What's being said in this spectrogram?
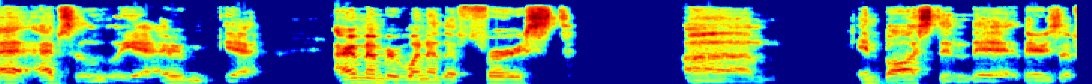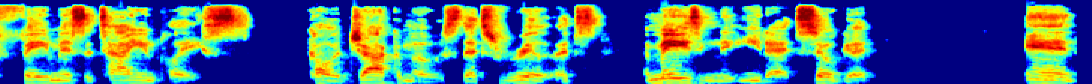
absolutely. Yeah. I, yeah. I remember one of the first um in Boston there there's a famous Italian place called Giacomo's that's real it's amazing to eat at. So good. And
